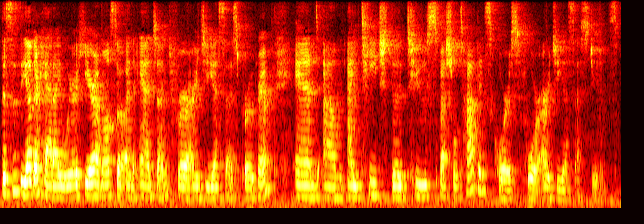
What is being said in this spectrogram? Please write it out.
this is the other hat I wear here. I'm also an adjunct for our GSS program, and um, I teach the two special topics course for our GSS students.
